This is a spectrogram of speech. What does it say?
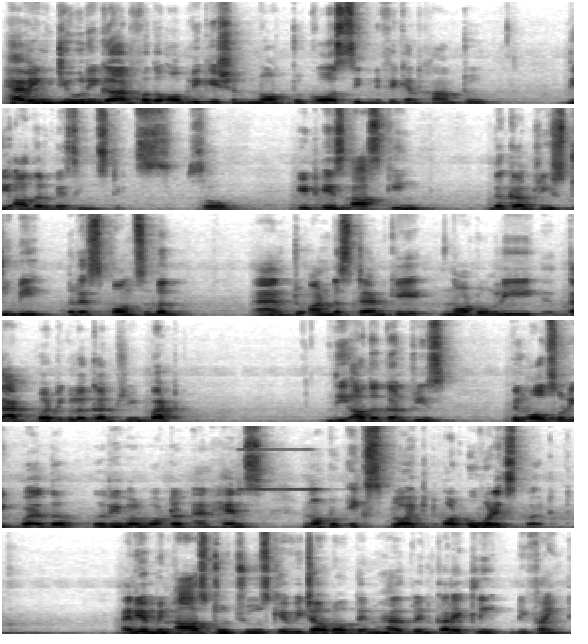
having due regard for the obligation not to cause significant harm to the other basin states. So it is asking the countries to be responsible and to understand that not only that particular country but the other countries will also require the river water and hence not to exploit it or over exploit it. And you have been asked to choose which out of them has been correctly defined.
